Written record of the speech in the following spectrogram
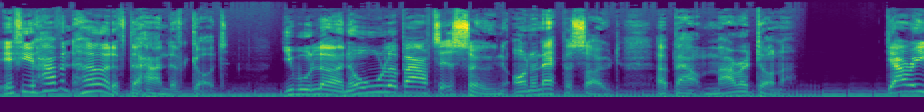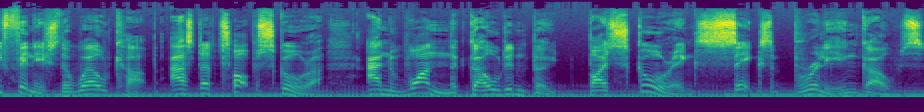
If you haven't heard of the Hand of God, you will learn all about it soon on an episode about Maradona. Gary finished the World Cup as the top scorer and won the Golden Boot by scoring six brilliant goals.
